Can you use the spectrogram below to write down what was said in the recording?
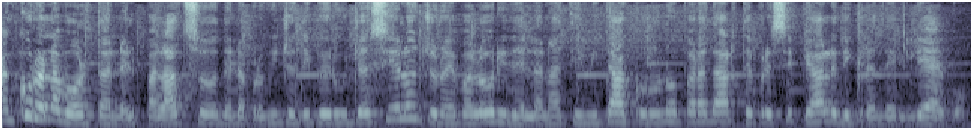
Ancora una volta nel palazzo della provincia di Perugia si elogiano i valori della natività con un'opera d'arte presepiale di grande rilievo.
